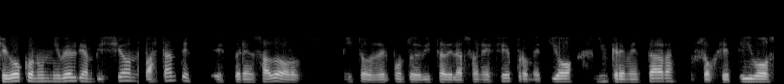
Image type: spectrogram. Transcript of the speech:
llegó con un nivel de ambición bastante esperanzador, desde el punto de vista de las ONG, prometió incrementar sus objetivos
